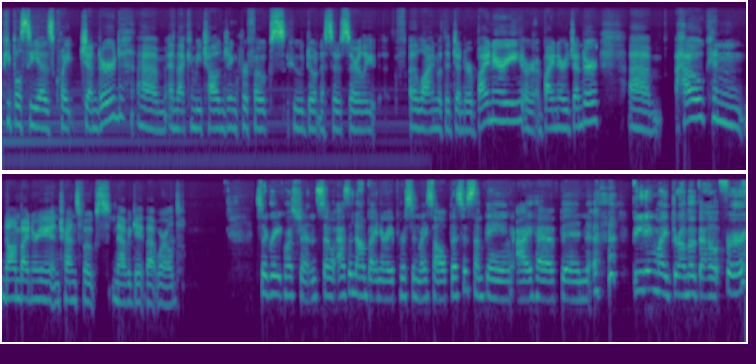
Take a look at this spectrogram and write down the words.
people see as quite gendered, um, and that can be challenging for folks who don't necessarily align with a gender binary or a binary gender. Um, how can non binary and trans folks navigate that world? It's a great question. So, as a non binary person myself, this is something I have been beating my drum about for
